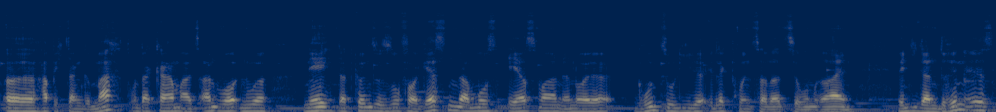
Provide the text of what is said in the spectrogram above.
Äh, habe ich dann gemacht und da kam als Antwort nur, nee, das können Sie so vergessen, da muss erstmal eine neue grundsolide Elektroinstallation rein. Wenn die dann drin ist,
